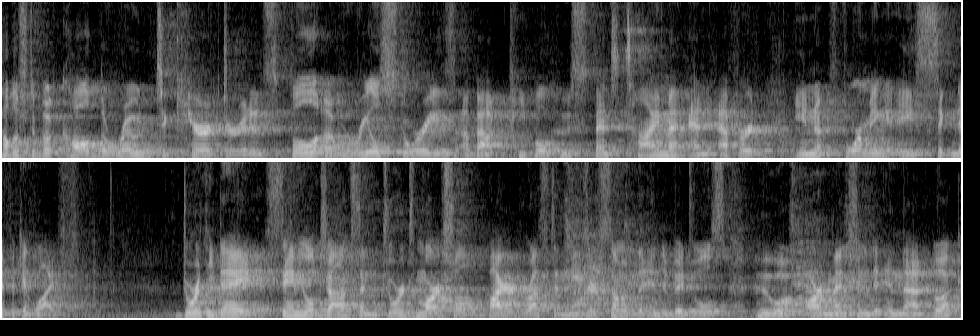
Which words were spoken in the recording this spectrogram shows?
published a book called The Road to Character. It is full of real stories about people who spent time and effort in forming a significant life. Dorothy Day, Samuel Johnson, George Marshall, Bayard Rustin, these are some of the individuals who are mentioned in that book.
